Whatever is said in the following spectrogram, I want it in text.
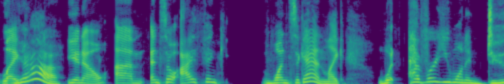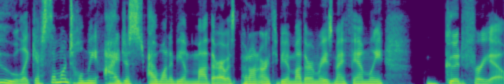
Like Yeah. you know, um, and so I think once again, like whatever you want to do, like if someone told me I just I want to be a mother, I was put on earth to be a mother and raise my family, good for you. And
